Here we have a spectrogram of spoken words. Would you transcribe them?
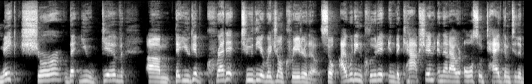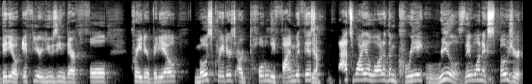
Make sure that you give um, that you give credit to the original creator though. So I would include it in the caption and then I would also tag them to the video if you're using their full creator video. Most creators are totally fine with this. Yeah. That's why a lot of them create reels. They want exposure.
